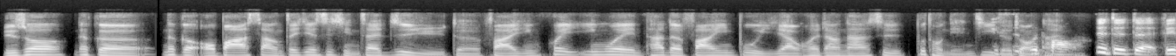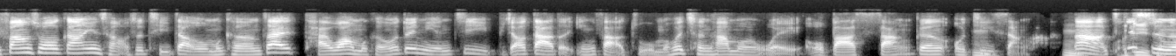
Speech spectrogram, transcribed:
比如说那个那个欧巴桑这件事情，在日语的发音会因为它的发音不一样，会让它是不同年纪的状态吗？对对对，比方说刚刚胤丞老师提到，我们可能在台湾，我们可能会对年纪比较大的银发族，我们会称他们为欧巴桑跟欧吉桑啦。嗯、那其实呢，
